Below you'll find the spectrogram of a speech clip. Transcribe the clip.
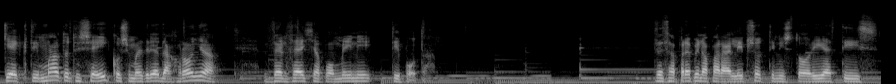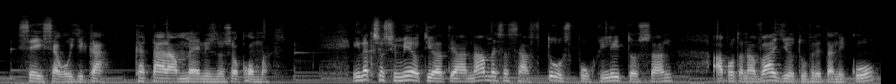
και εκτιμάται ότι σε 20 με 30 χρόνια δεν θα έχει απομείνει τίποτα. Δεν θα πρέπει να παραλείψω την ιστορία της σε εισαγωγικά καταραμένης νοσοκόμας. Είναι αξιοσημείωτη ότι ανάμεσα σε αυτούς που γλίτωσαν από το ναυάγιο του Βρετανικού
